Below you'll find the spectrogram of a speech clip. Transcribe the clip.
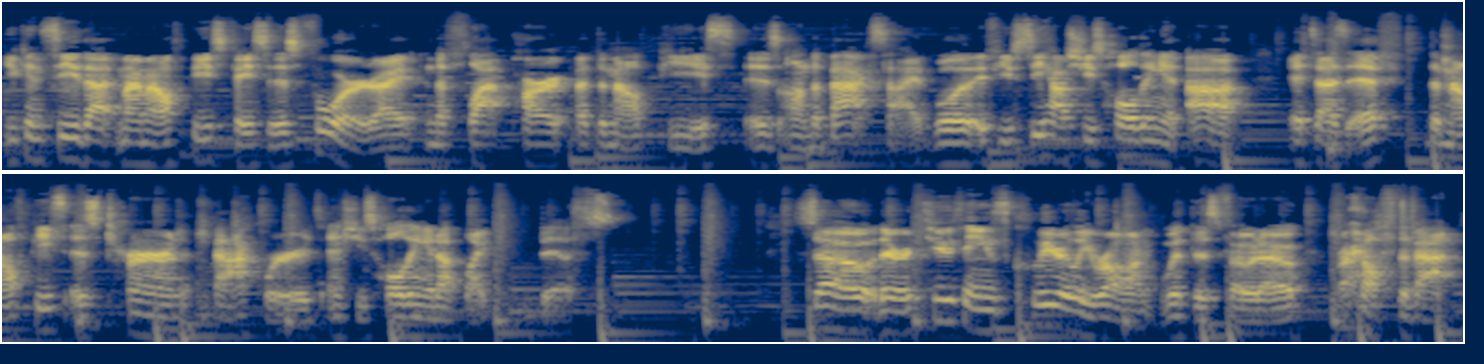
you can see that my mouthpiece faces forward, right? And the flat part of the mouthpiece is on the back side. Well, if you see how she's holding it up, it's as if the mouthpiece is turned backwards and she's holding it up like this. So there are two things clearly wrong with this photo right off the bat.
